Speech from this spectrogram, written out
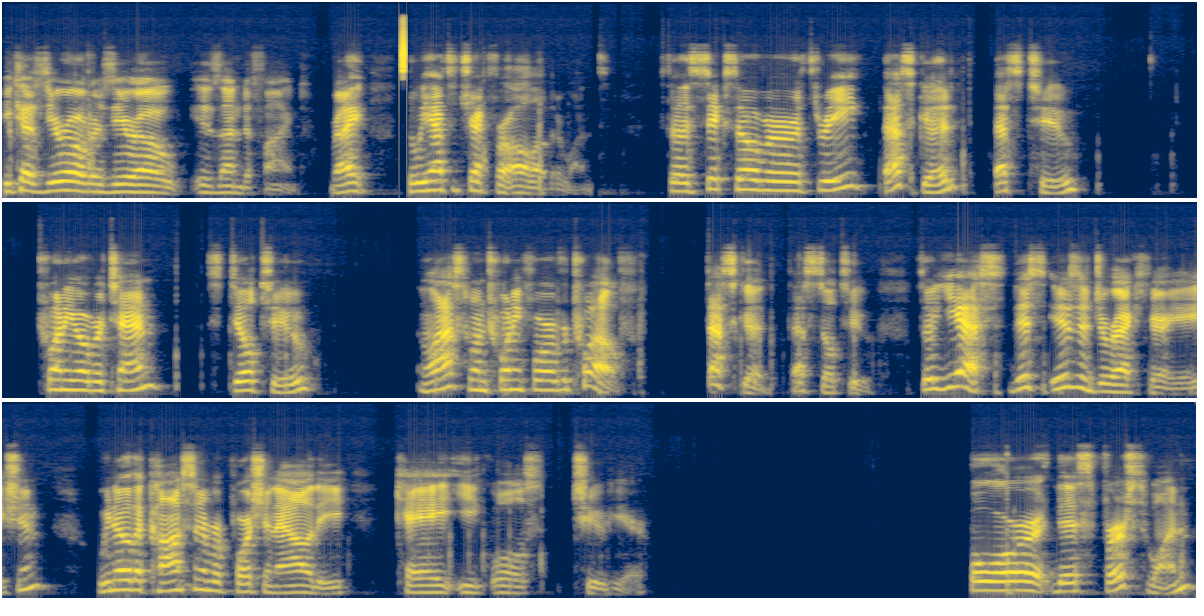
because 0 over 0 is undefined, right? So we have to check for all other ones. So 6 over 3, that's good. That's 2. 20 over 10, still 2. And the last one, 24 over 12. That's good. That's still 2. So yes, this is a direct variation. We know the constant of proportionality, k equals 2 here. For this first one,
